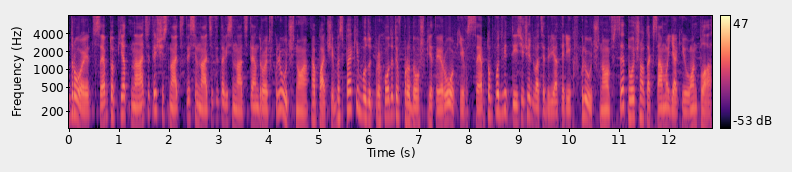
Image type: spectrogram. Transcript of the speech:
Android, себто 15, 16, 17 та 18 Android включно. А патчі безпеки будуть приходити впродовж 5 років, себто по 2029 рік включно. Все точно так само, як і у OnePlus.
